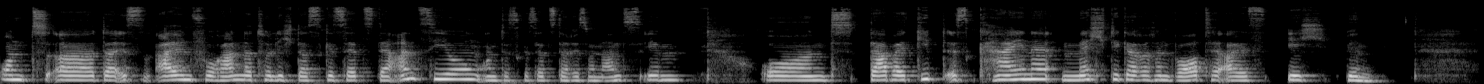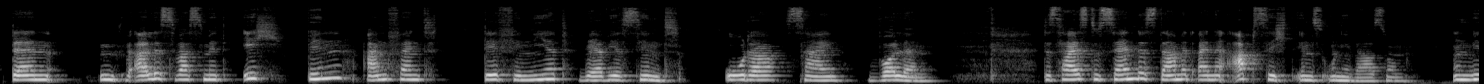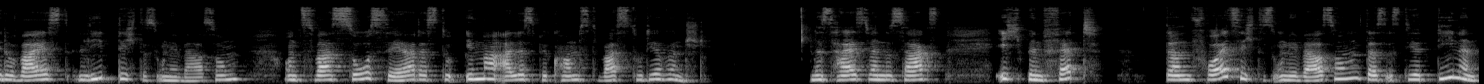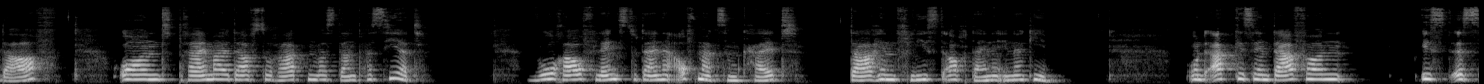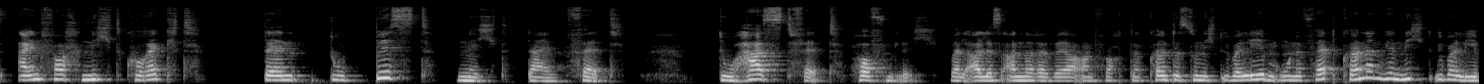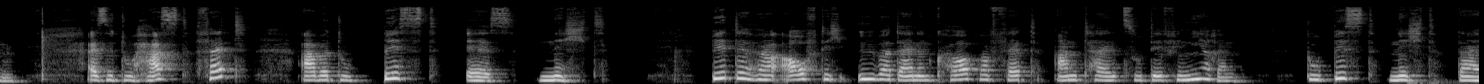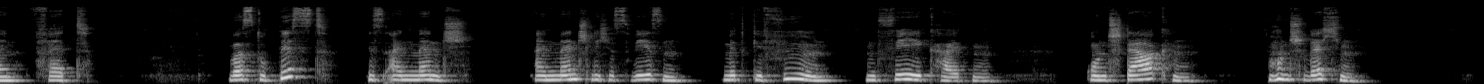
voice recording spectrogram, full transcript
und äh, da ist allen voran natürlich das Gesetz der Anziehung und das Gesetz der Resonanz eben. Und dabei gibt es keine mächtigeren Worte als ich bin. Denn alles, was mit ich bin anfängt, definiert, wer wir sind oder sein wollen. Das heißt, du sendest damit eine Absicht ins Universum. Und wie du weißt, liebt dich das Universum und zwar so sehr, dass du immer alles bekommst, was du dir wünschst. Das heißt, wenn du sagst, ich bin fett, dann freut sich das Universum, dass es dir dienen darf und dreimal darfst du raten, was dann passiert. Worauf lenkst du deine Aufmerksamkeit? Dahin fließt auch deine Energie. Und abgesehen davon ist es einfach nicht korrekt, denn du bist nicht dein Fett. Du hast Fett, hoffentlich, weil alles andere wäre einfach, da könntest du nicht überleben. Ohne Fett können wir nicht überleben. Also du hast Fett, aber du bist es nicht. Bitte hör auf, dich über deinen Körperfettanteil zu definieren. Du bist nicht dein Fett. Was du bist, ist ein Mensch, ein menschliches Wesen mit Gefühlen und Fähigkeiten und Stärken und Schwächen.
